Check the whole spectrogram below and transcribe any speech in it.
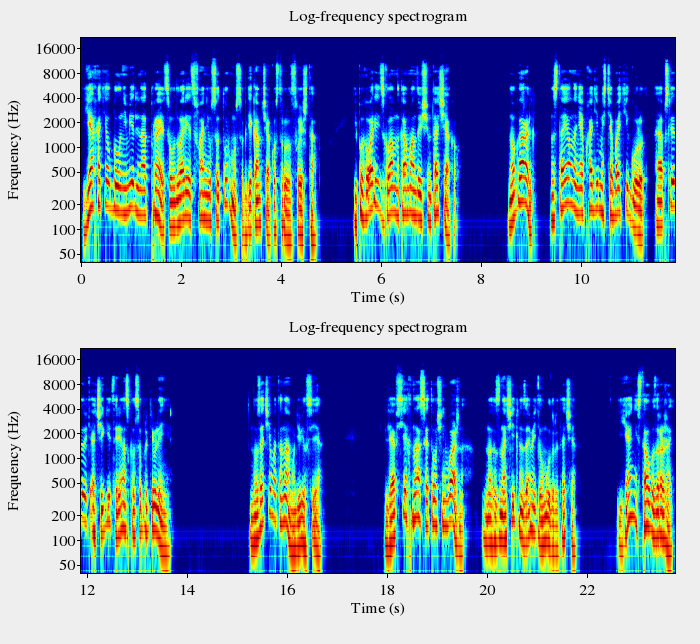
Я хотел было немедленно отправиться во дворец Фаниуса Турмуса, где Камчак устроил свой штаб, и поговорить с главнокомандующим Тачаков. Но Гарольд настоял на необходимости обойти город и обследовать очаги тарианского сопротивления. «Но зачем это нам?» – удивился я. «Для всех нас это очень важно», – многозначительно заметил мудрый тачак. Я не стал возражать.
